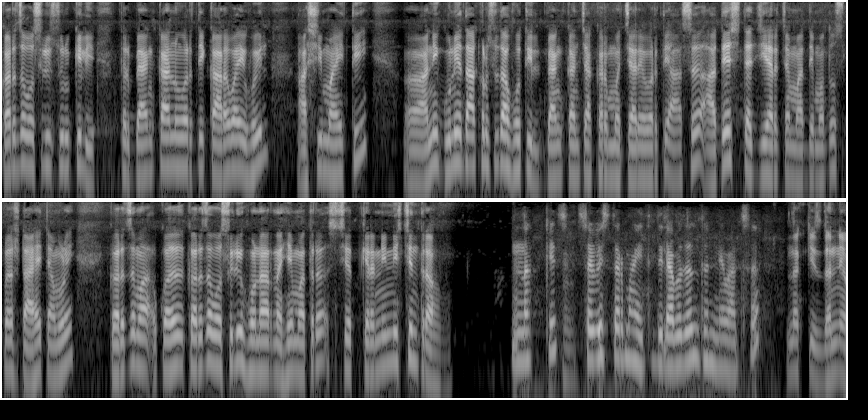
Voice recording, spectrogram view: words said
कर्ज वसुली सुरू केली तर बँकांवरती कारवाई होईल अशी माहिती आणि गुन्हे दाखल सुद्धा होतील बँकांच्या कर्मचाऱ्यावरती असं आदेश त्या जी आरच्या माध्यमातून स्पष्ट आहे. त्यामुळे कर्ज कर्ज वसुली होणार नाही हे मात्र शेतकऱ्यांनी निश्चिंत राहावं. नक्कीच. सविस्तर माहिती दिल्याबद्दल धन्यवाद सर. नक्कीच. धन्यवाद.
